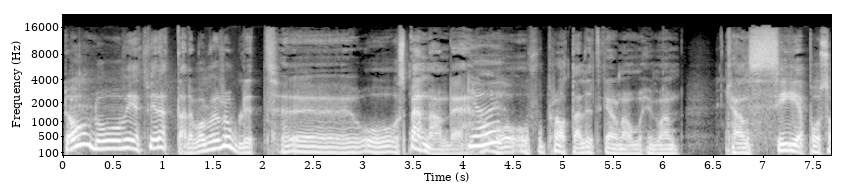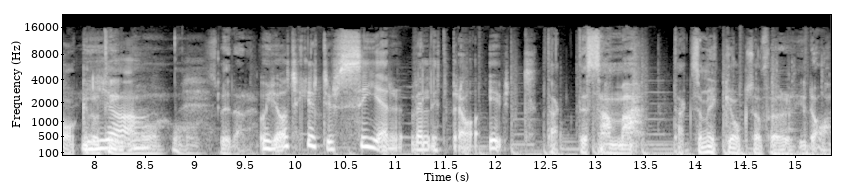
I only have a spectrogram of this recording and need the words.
Ja, då vet vi detta. Det var väl roligt eh, och spännande ja. få prata lite grann om hur man kan se på saker och ja. ting och, och, så vidare. Och jag tycker att du ser väldigt bra ut. Tack detsamma. Tack så mycket också för idag.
